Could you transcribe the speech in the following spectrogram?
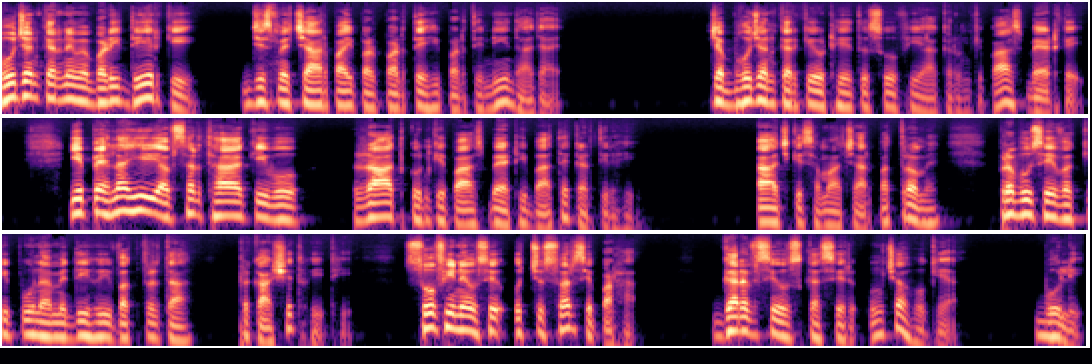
भोजन करने में बड़ी देर की, जिसमें चारपाई पर पड़ते ही पड़ते नींद आ जाए। जब भोजन करके उठे तो सूफी आकर उनके पास बैठ गई। ये पहला ही अवसर था कि वो रात को उनके पास बैठी बातें करती रही। आज के समाचार पत्रों में प्रभु सेवक की पूना में दी हुई वक्तृता प्रकाशित हुई थी। सोफी ने उसे उच्च स्वर से पढ़ा। गर्व से उसका सिर ऊँचा हो गया। बोली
